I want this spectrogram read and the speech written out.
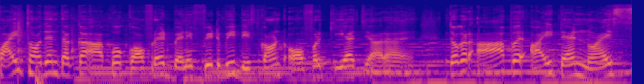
5,000 तक का आपको कॉर्पोरेट बेनिफिट भी डिस्काउंट ऑफ़र किया जा रहा है। तो अगर आप i ten Nios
